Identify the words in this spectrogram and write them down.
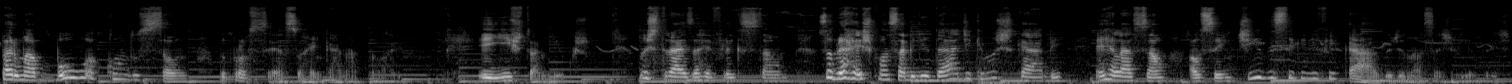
para uma boa condução do processo reencarnatório. E isto, amigos, nos traz a reflexão sobre a responsabilidade que nos cabe em relação ao sentido e significado de nossas vidas.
